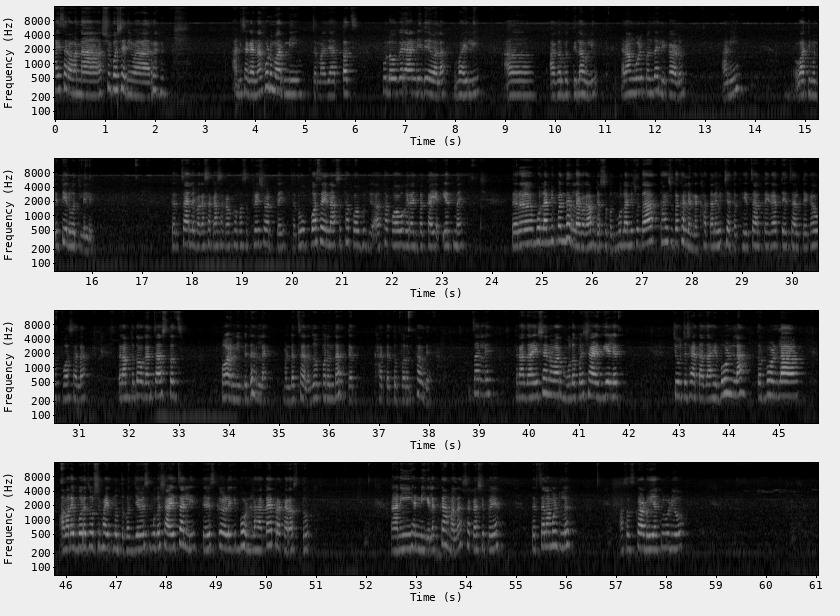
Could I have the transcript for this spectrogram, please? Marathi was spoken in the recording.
हाय सर्वांना शुभ शनिवार. आणि सगळ्यांना गुड मॉर्निंग तर माझी आत्ताच फुलं वगैरे आणली देवाला वाहिली अगरबत्ती लावली. रांगोळी पण झाली काढून. आणि वातीमध्ये तेल ओतलेले. तर चालले बघा सकाळ सकाळ खूप असं फ्रेश वाटतंय. तर तो उपवास आहे ना असं थकवा थकवा वगैरे अजिबात काही येत नाही. तर मुलांनी पण धरलाय बघा आमच्यासोबत. मुलांनी सुद्धा काही सुद्धा खाल्लं नाही. खाताना विचारतात हे चालतंय का? ते चालतंय का? उपवासाला? तर आमच्या दोघांचं असतंच. पोरांनी बी धरलाय. म्हणलं चला जोपर्यंत धरत्यात खात्यात तोपर्यंत खाऊ द्या. चाललंय. तर आज आहे शनिवार. मुलं पण शाळेत गेलेत. चिवच्या शाळेत आज आहे भोंडला. तर भोंडला आम्हाला बरेच वर्ष माहीत नव्हतं पण ज्यावेळेस मुलं शाळेत चालली त्यावेळेस कळलं की भोंडला हा काय प्रकार असतो. आणि ह्यांनी गेलेत कामाला सकाळशी पया. तर चला म्हटलं असंच काढूया की व्हिडिओ.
